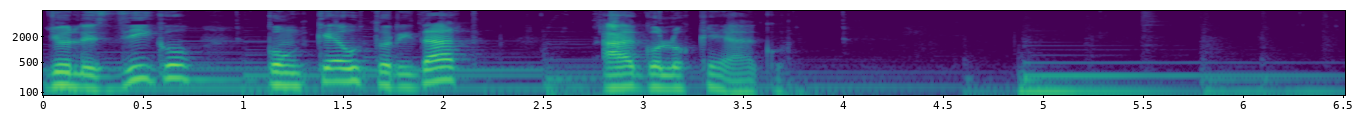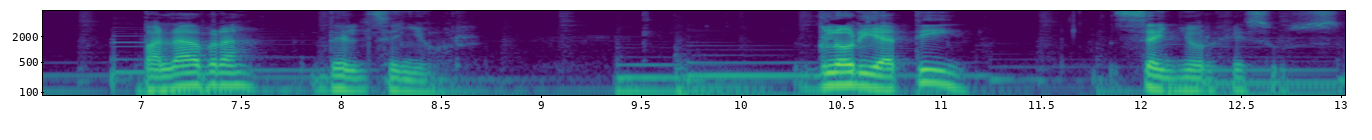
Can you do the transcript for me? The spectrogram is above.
yo les digo con qué autoridad hago lo que hago. Palabra del Señor. Gloria a ti, Señor Jesús.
